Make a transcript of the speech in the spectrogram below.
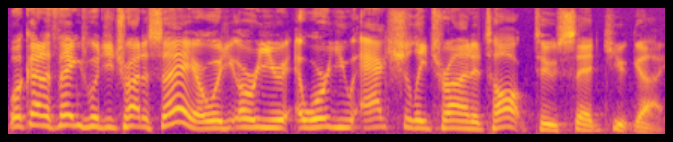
What kind of things would you try to say, or would you, or you, were you actually trying to talk to said cute guy?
